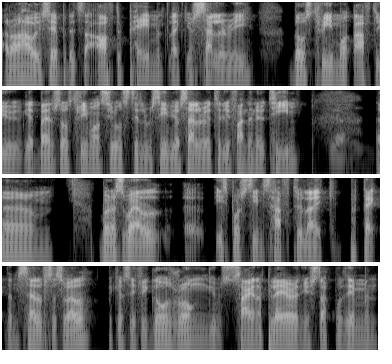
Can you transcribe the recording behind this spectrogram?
I don't know how you say it, but it's the after payment, like your salary. Those three months after you get benched, those three months you will still receive your salary until you find a new team. Yeah. Um, but as well, uh, esports teams have to like protect themselves as well because if it goes wrong, you sign a player and you're stuck with him, and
